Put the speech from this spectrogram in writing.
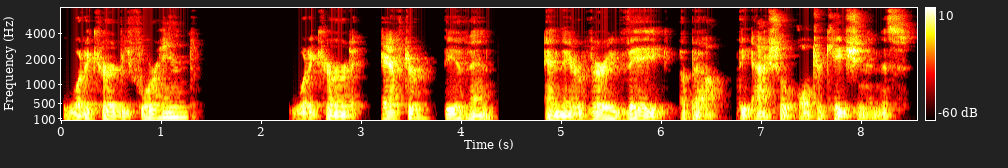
what occurred beforehand, what occurred after the event, and they are very vague about the actual altercation in this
